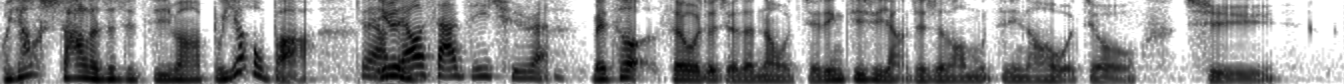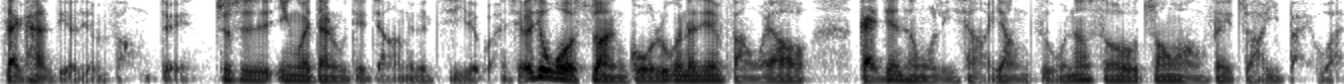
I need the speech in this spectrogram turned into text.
我要杀了这只鸡吗？不要吧，对啊，不要杀鸡取卵。没错，所以我就觉得，那我决定继续养这只老母鸡，然后我就去再看第二间房。对，就是因为淡如姐讲的那个鸡的关系，而且我有算过，如果那间房我要改建成我理想的样子，我那时候装潢费抓一百万。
